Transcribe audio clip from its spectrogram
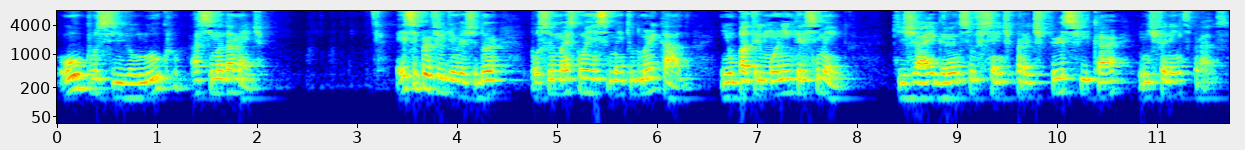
ou possível lucro acima da média. Esse perfil de investidor possui mais conhecimento do mercado e um patrimônio em crescimento, que já é grande o suficiente para diversificar em diferentes prazos.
